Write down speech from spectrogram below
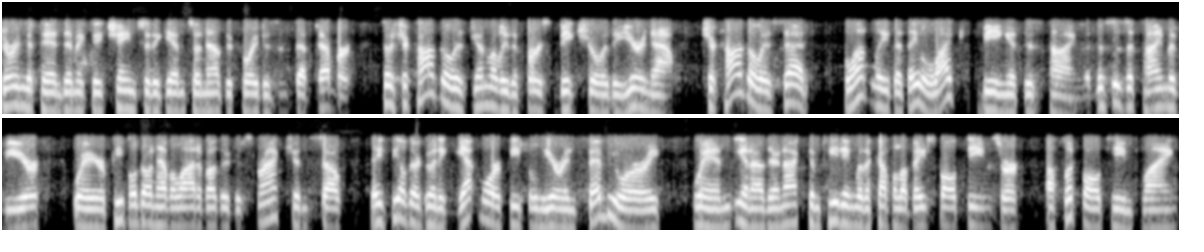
During the pandemic, they changed it again, so now Detroit is in September. So Chicago is generally the first big show of the year now. Chicago has said bluntly that they like being at this time, that this is a time of year where people don't have a lot of other distractions. So they feel they're going to get more people here in February when, you know, they're not competing with a couple of baseball teams or a football team playing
